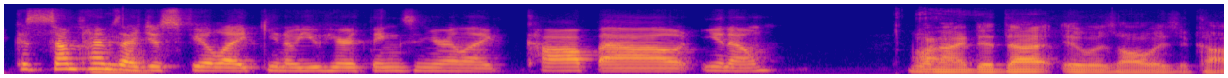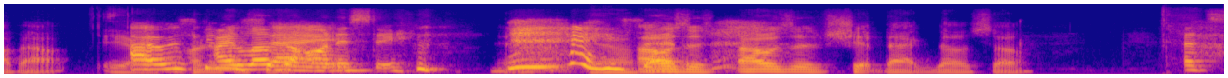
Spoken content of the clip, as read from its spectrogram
because sometimes I just feel like you know you hear things and you're like cop out. You know, When I did that, it was always a cop out. yeah. i was I gonna I love say, the honesty. He Yeah. I was said- a I was a shitbag though, so that's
